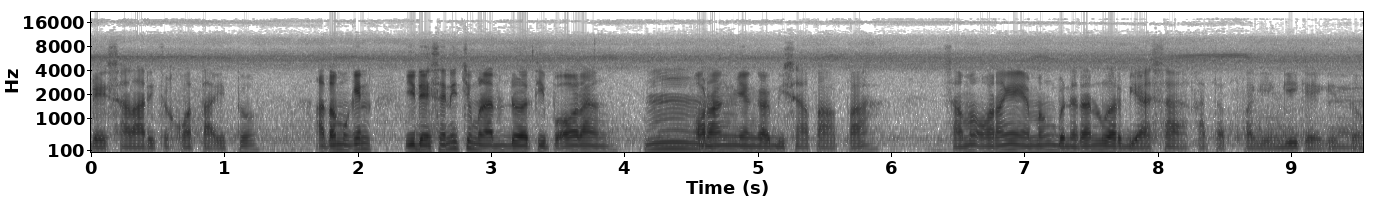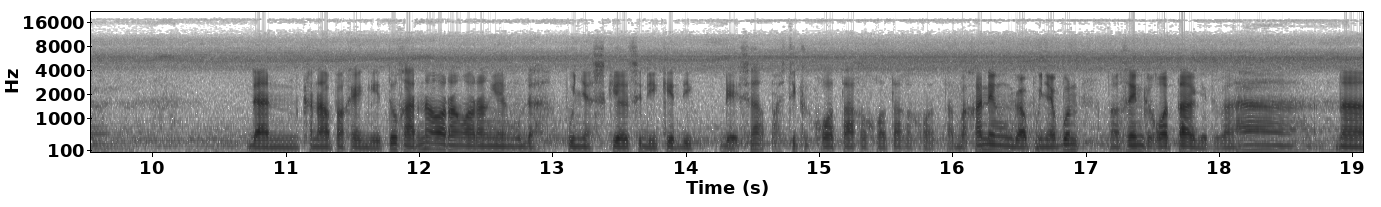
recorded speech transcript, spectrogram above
desa lari ke kota itu atau mungkin di desa ini cuma ada dua tipe orang Hmm. orang yang nggak bisa apa-apa sama orang yang emang beneran luar biasa kata Pak Ginggi kayak Ya, gitu ya, ya. Dan kenapa kayak gitu karena orang-orang yang udah punya skill sedikit di desa pasti ke kota ke kota ke kota bahkan yang nggak punya pun maksain ke kota gitu kan ah nah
